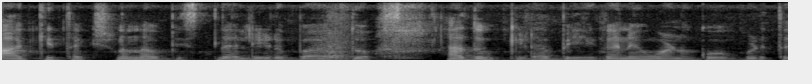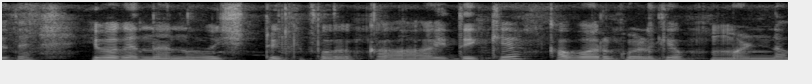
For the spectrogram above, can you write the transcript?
ಹಾಕಿದ ತಕ್ಷಣ ನಾವು ಬಿಸಿಲಲ್ಲಿ ಇಡಬಾರ್ದು. ಅದು ಗಿಡ ಬೇಗನೆ ಒಣಗೋಗ್ಬಿಡ್ತದೆ. ಇವಾಗ ನಾನು ಇಷ್ಟು ಇದಕ್ಕೆ ಕವರ್ಗಳಿಗೆ ಮಣ್ಣು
